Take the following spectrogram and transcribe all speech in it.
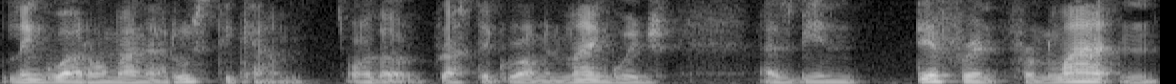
lingua romana rusticam, or the rustic Roman language, as being different from Latin,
